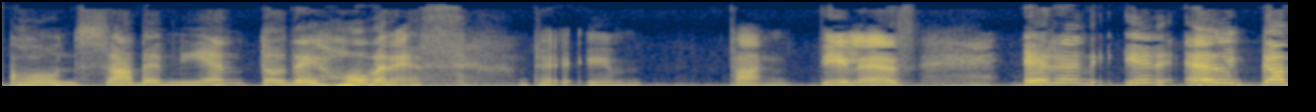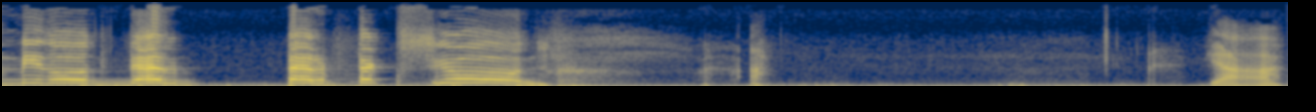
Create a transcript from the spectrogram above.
con sabimiento de jóvenes, de infantiles, eran en el camino de perfección. ya,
